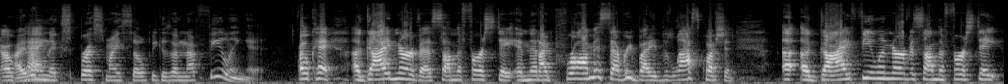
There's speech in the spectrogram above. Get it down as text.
Okay. I don't express myself because I'm not feeling it. Okay, a guy nervous on the first date, and then I promise everybody the last question. A, a guy feeling nervous on the first date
